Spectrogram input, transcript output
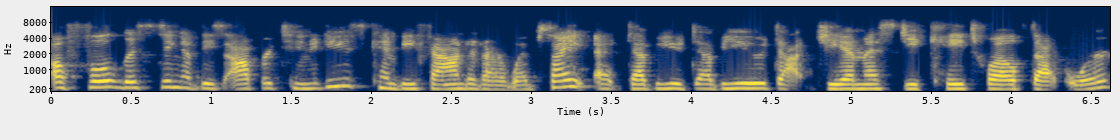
A full listing of these opportunities can be found at our website at www.gmsdk12.org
